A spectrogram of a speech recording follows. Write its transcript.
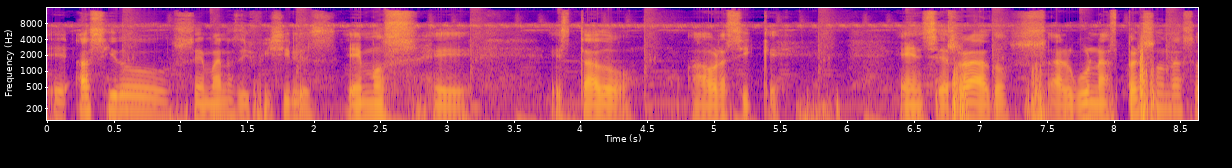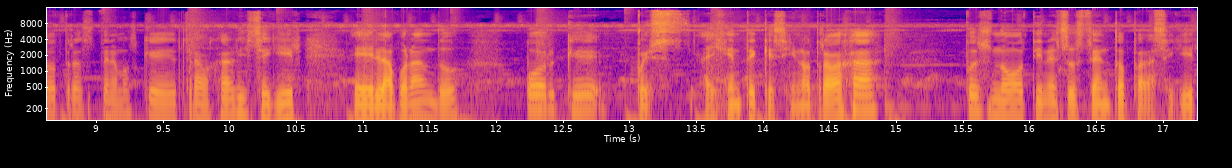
eh, ha sido semanas difíciles, hemos eh, estado ahora sí que encerrados algunas personas, otras tenemos que trabajar y seguir elaborando porque pues hay gente que si no trabaja pues no tiene sustento para seguir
